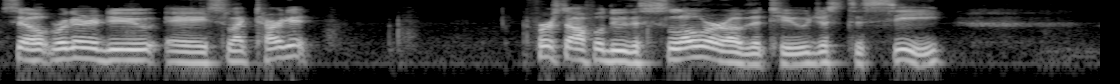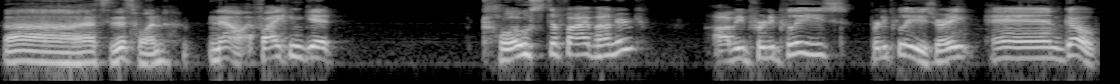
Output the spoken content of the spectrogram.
So we're gonna do a select target. First off, we'll do the slower of the two just to see. Uh, that's this one. Now, if I can get close to 500, I'll be pretty pleased. Pretty pleased. Ready? And go.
